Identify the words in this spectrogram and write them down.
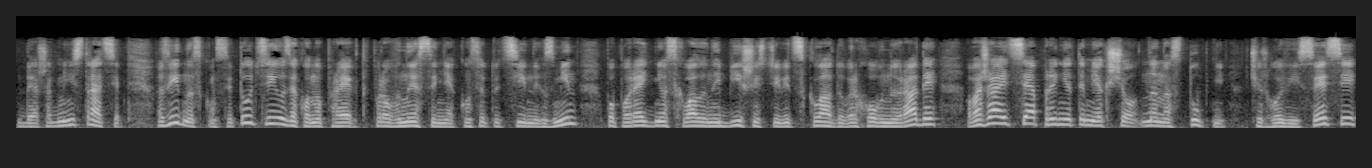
держадміністрації. Згідно з конституцією, законопроект про внесення конституційних змін, попередньо схвалений більшістю від складу Верховної Ради, вважається прийнятим, якщо на наступній черговій сесії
